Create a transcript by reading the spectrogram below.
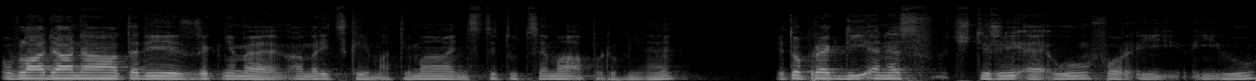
ovládána tedy, řekněme, americkýma týma, institucema a podobně. Je to projekt DNS 4 EU for EU.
